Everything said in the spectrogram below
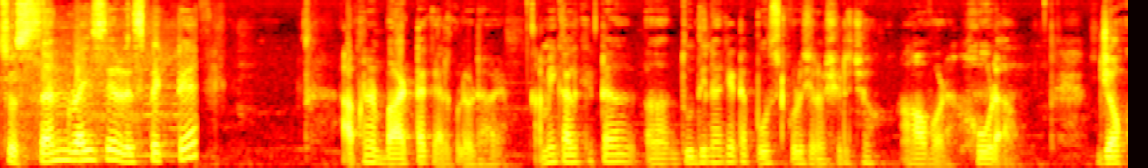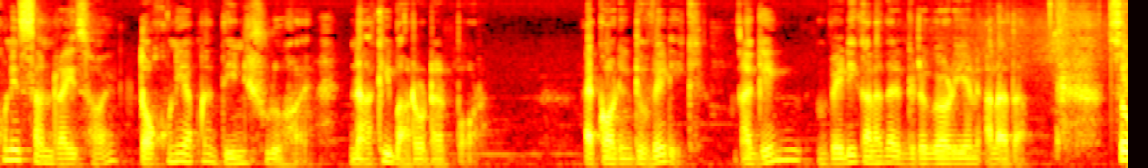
সো সানরাইজের রেসপেক্টে আপনার বারটা ক্যালকুলেট হয়। আমি কালকে একটা দুদিন আগে একটা পোস্ট করেছিলাম, সেটা হচ্ছে আওয়ার হোড়া যখনই সানরাইজ হয়, তখনই আপনার দিন শুরু হয়, নাকি বারোটার পর। According to Vedic again Vedic আলাদা গ্রেগরিয়ান আলাদা। সো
